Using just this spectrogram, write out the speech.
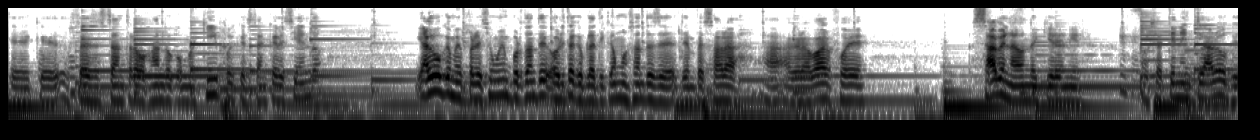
Que, que ustedes están trabajando como equipo y que están creciendo. Y algo que me pareció muy importante, ahorita que platicamos antes de, de empezar a, a- a grabar, fue, saben a dónde quieren ir. O sea, tienen claro que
